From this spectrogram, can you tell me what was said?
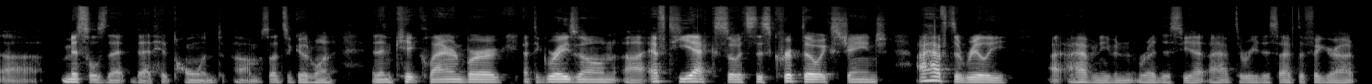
uh, missiles that that hit Poland. Um, so that's a good one. And then Kit Klarenberg at the Gray Zone, uh, FTX. So it's this crypto exchange. I have to really, I, I haven't even read this yet. I have to read this. I have to figure out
